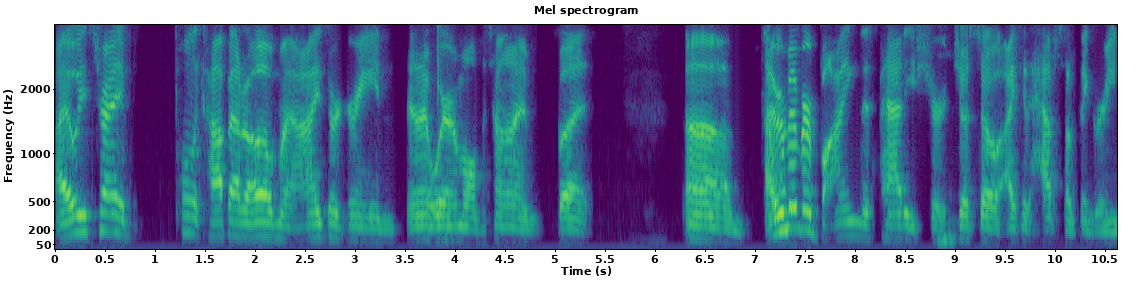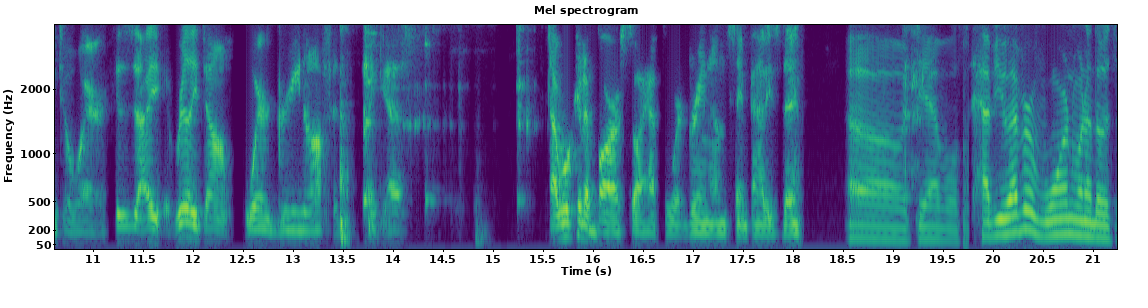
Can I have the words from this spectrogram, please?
I always try to pull a cop out. Of, oh, my eyes are green, and I wear them all the time. But um, I remember buying this Patty shirt just so I could have something green to wear because I really don't wear green often. I guess. I work at a bar, so I have to wear green on St. Patty's Day. Oh, devils. Have you ever worn one of those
